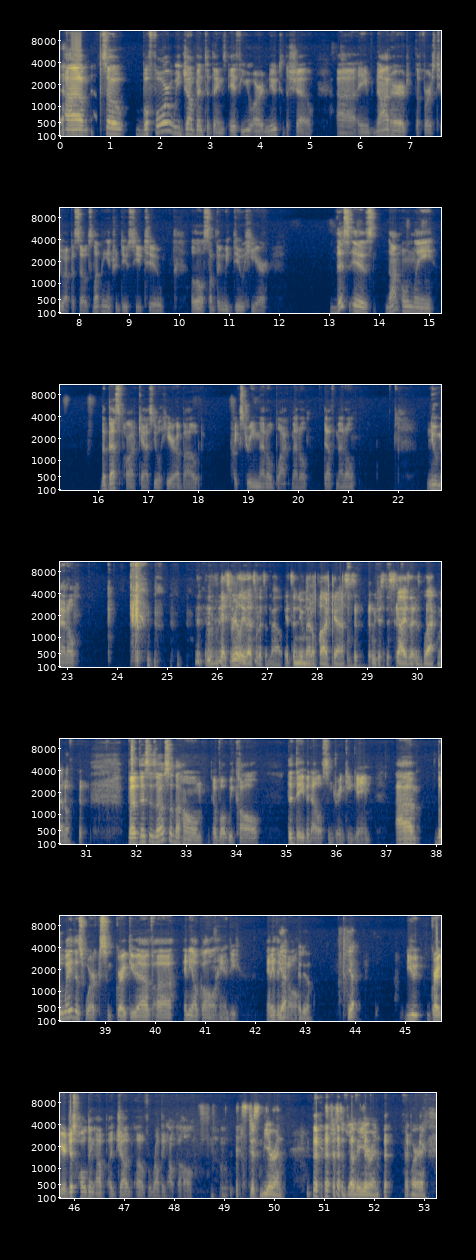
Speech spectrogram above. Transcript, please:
um, so before we jump into things, if you are new to the show uh, and you've not heard the first two episodes, let me introduce you to a little something we do here. This is not only the best podcast you'll hear about extreme metal, black metal, death metal, new metal. it's really that's what it's about. It's a new metal podcast. We just disguise it as black metal. But this is also the home of what we call the David Ellefson drinking game. Um, the way this works, Greg, do you have uh, any alcohol handy? Anything yeah, at all? I do. Yep. You, Greg, you're just holding up a jug of rubbing alcohol. It's just urine. It's just a jug of urine. Don't worry.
